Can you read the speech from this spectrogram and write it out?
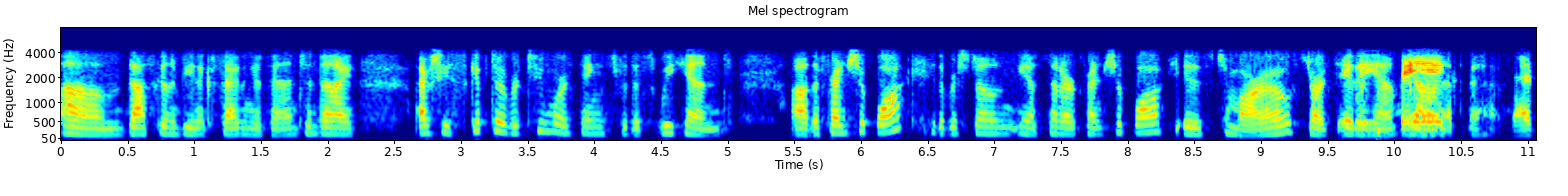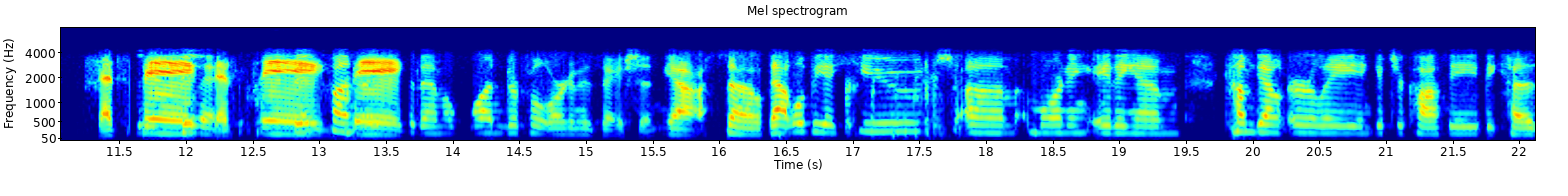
um, that's going to be an exciting event. And then I actually skipped over two more things for this weekend. Uh, the Friendship Walk, the Bridgestone you know, Center Friendship Walk, is tomorrow. Starts 8 a.m. Big. down at the Manhattan. That's big. Big. That's Big big. fundraiser Big. for them, a wonderful organization. Yeah, so that will be a huge um, morning, 8 a.m. Come down early and get your coffee because,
